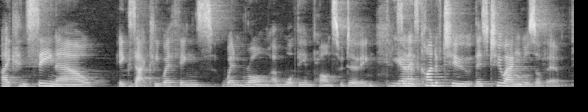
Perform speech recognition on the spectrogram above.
I can see now exactly where things went wrong and what the implants were doing. Yeah. So it's kind of two, there's two angles of it.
